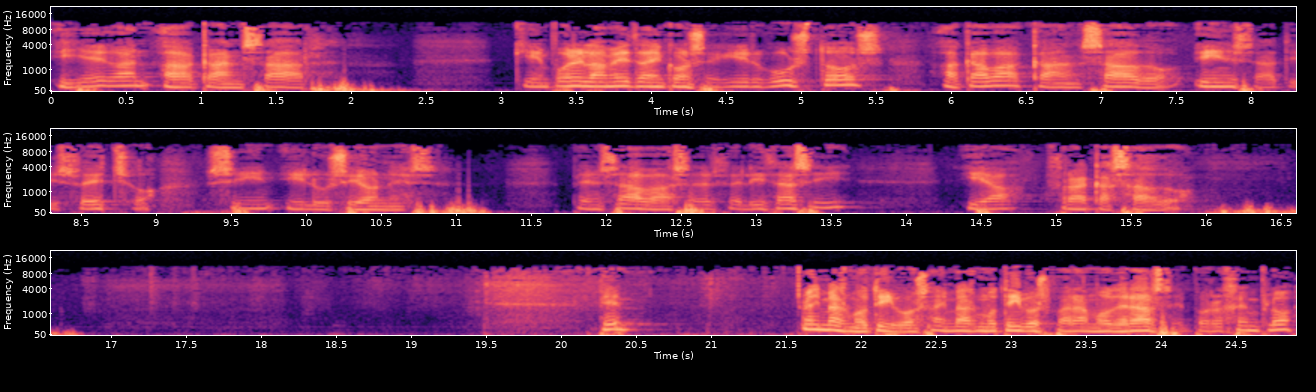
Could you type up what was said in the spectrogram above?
y llegan a cansar. Quien pone la meta en conseguir gustos acaba cansado, insatisfecho, sin ilusiones. Pensaba ser feliz así y ha fracasado. Bien, hay más motivos, hay más motivos para moderarse. Por ejemplo,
